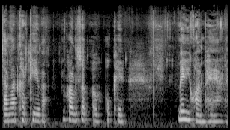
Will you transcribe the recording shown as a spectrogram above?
สามวันขัดทีแบบมีความรู้สึกเออโอเค ไม่มีความแพ้อะไร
